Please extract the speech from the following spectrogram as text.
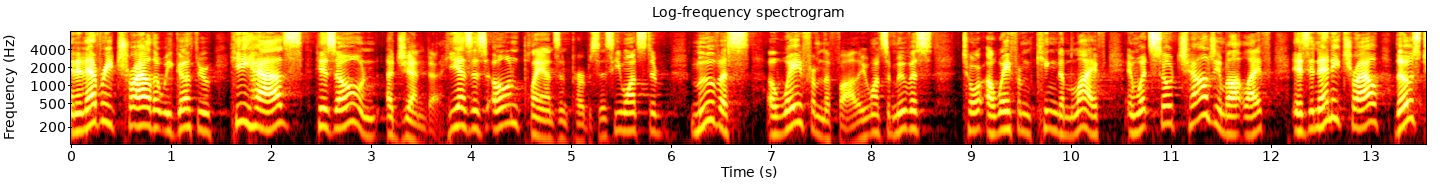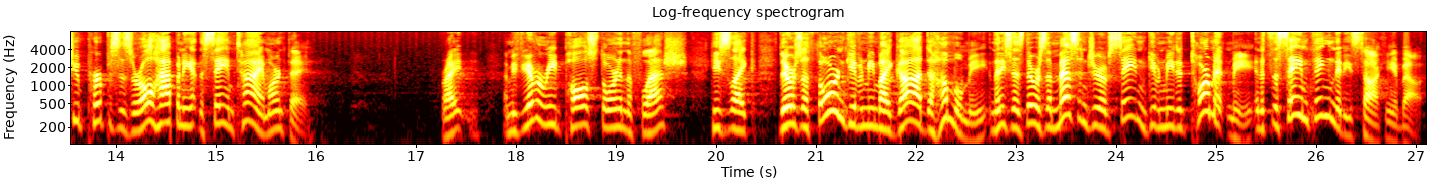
And in every trial that we go through, he has his own agenda. He has his own plans and purposes. He wants to move us away from the Father. He wants to move us to, away from kingdom life. And what's so challenging about life is in any trial, those two purposes are all happening at the same time, aren't they? Right? I mean, if you ever read Paul's thorn in the flesh, he's like, There was a thorn given me by God to humble me. And then he says, There was a messenger of Satan given me to torment me. And it's the same thing that he's talking about.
